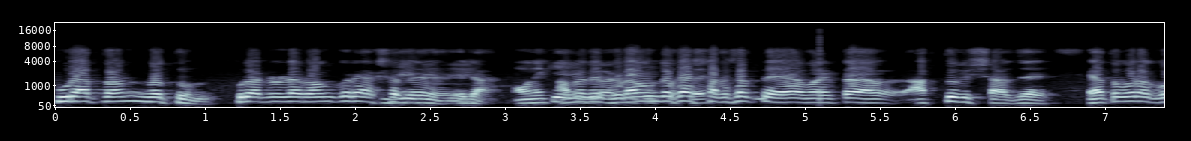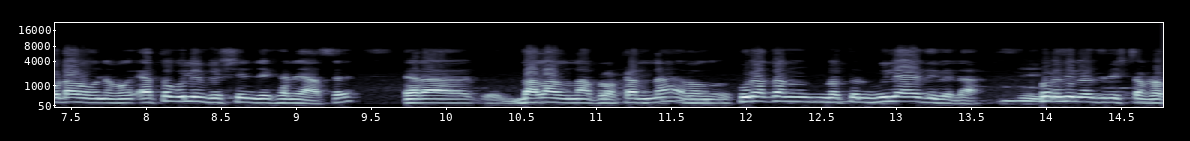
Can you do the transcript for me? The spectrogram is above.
পুরাতন নতুন। পুরাতনটা রং করে একসাথে। এটা। অনেকেই আমাদের গোডাউন দেখার সাথে সাথে আমার একটা আত্মবিশ্বাস যে এত বড় গোডাউন এবং এতগুলি মেশিন যেখানে আছে এরা দালাল না ব্রকার না এবং পুরাতন নতুন মিলাই দিবে না। অরিজিনাল জিনিসটা আমরা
